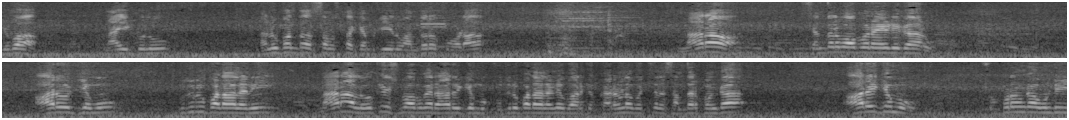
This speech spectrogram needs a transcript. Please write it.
యువ నాయకులు అనుబంధ సంస్థ కమిటీలు అందరూ కూడా నారా చంద్రబాబు నాయుడు గారు ఆరోగ్యము కుదురుపడాలని నారా లోకేష్ బాబు గారి ఆరోగ్యము కుదురుపడాలని వారికి కరోనా వచ్చిన సందర్భంగా ఆరోగ్యము శుభ్రంగా ఉండి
